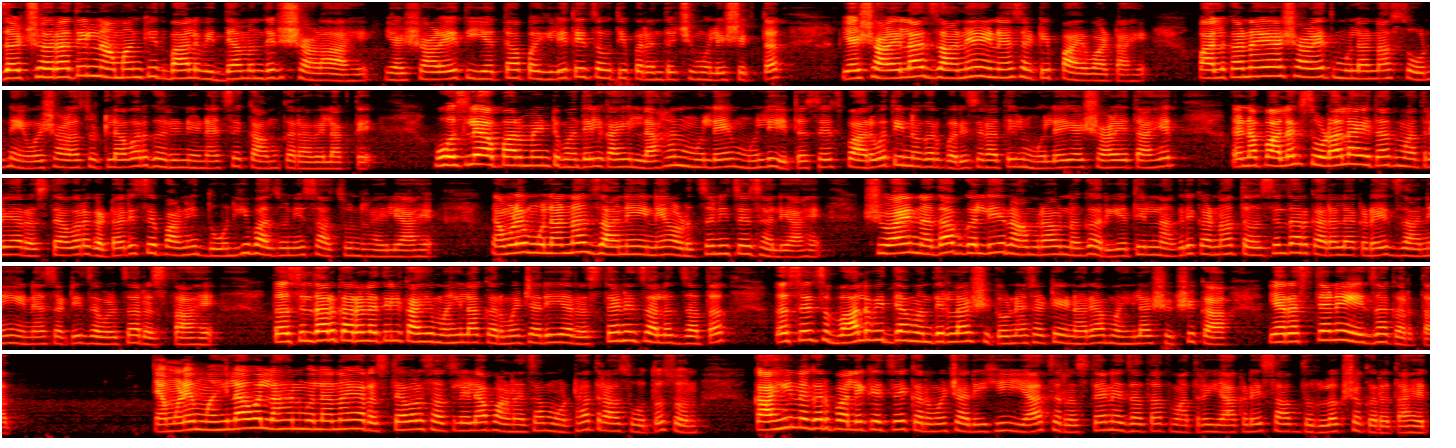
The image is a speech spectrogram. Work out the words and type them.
जत शहरातील नामांकित बाल विद्या मंदिर शाळा आहे. या शाळेत इयत्ता पहिली ते चौथी पर्यंतची मुले शिकतात. या शाळेला जाण्या येण्यासाठी पायवाट आहे. पालकांना या शाळेत मुलांना सोडणे व शाळा सुटल्यावर घरी नेण्याचे काम करावे लागते. भोसले अपार्टमेंटमधील काही लहान मुले मुली तसेच पार्वतीनगर परिसरातील मुले या शाळेत आहेत. त्यांना पालक सोडायला येतात मात्र या रस्त्यावर गटारीचे पाणी दोन्ही बाजूनी साचून राहिले आहे. त्यामुळे मुलांना जाणे येणे अडचणीचे झाले आहे. शिवाय नदाब गल्ली रामराव नगर येथील नागरिकांना तहसीलदार कार्यालयाकडे जाणे येण्यासाठी जवळचा रस्ता आहे. तहसीलदार कार्यालयातील काही महिला कर्मचारी या रस्त्याने चालत जातात. तसेच बालविद्या मंदिरला शिकवण्यासाठी येणाऱ्या महिला शिक्षिका या रस्त्याने ये जा करतात. त्यामुळे महिला व लहान मुलांना या रस्त्यावर साचलेल्या पाण्याचा मोठा त्रास होत असून काही नगरपालिकेचे कर्मचारीही याच रस्त्याने जातात मात्र याकडे साफ दुर्लक्ष करत आहेत.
